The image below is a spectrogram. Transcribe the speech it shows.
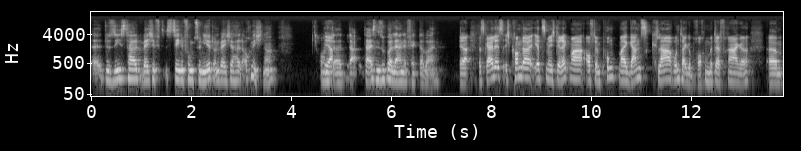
Äh, du siehst halt, welche Szene funktioniert und welche halt auch nicht, ne? Und ja. äh, da, da ist ein super Lerneffekt dabei. Ja, das Geile ist, ich komme da jetzt mich direkt mal auf den Punkt mal ganz klar runtergebrochen mit der Frage, ähm,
